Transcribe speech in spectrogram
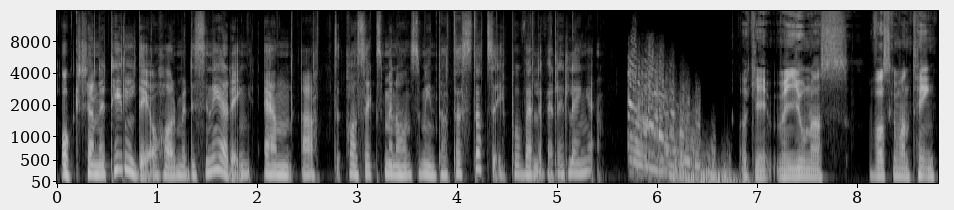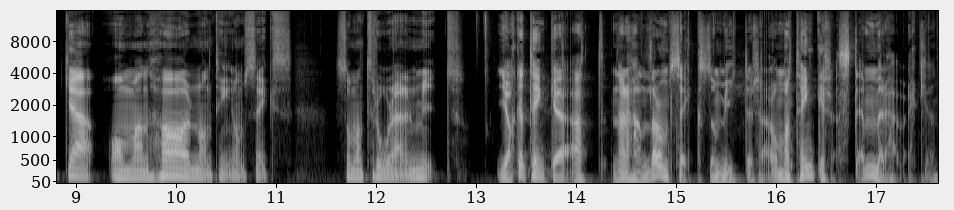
och känner till det och har medicinering än att ha sex med någon som inte har testat sig på väldigt, väldigt länge. Okej, men Jonas, vad ska man tänka om man hör någonting om sex som man tror är en myt? Jag kan tänka att när det handlar om sex och myter, så här, om man tänker så här, stämmer det här verkligen?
